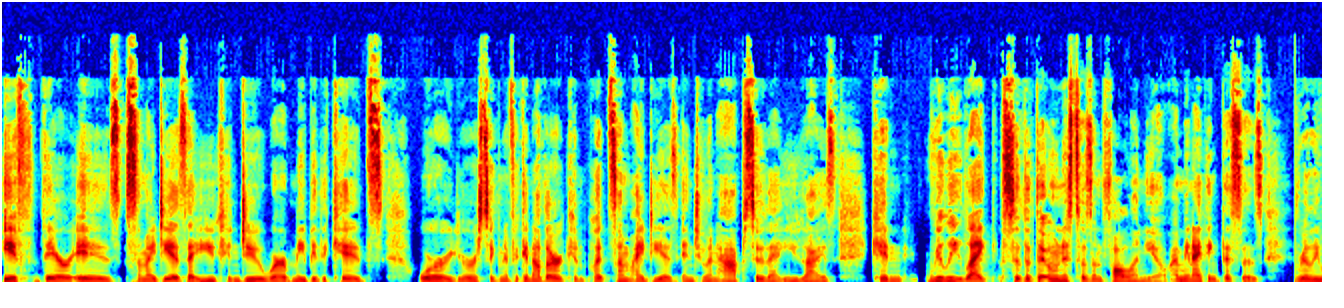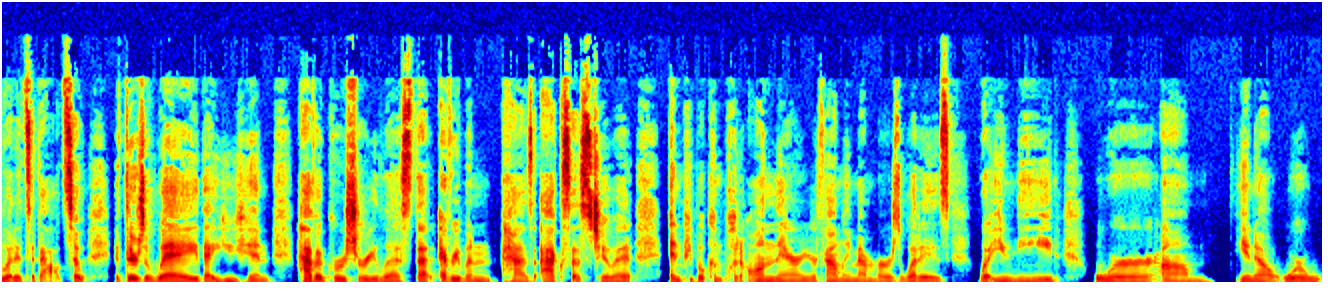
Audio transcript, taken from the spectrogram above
if there is some ideas that you can do where maybe the kids or your significant other can put some ideas into an app so that you guys can really like so that the onus doesn't fall on you. I mean, I think this is really what it's about. So if there's a way that you can have a grocery list that everyone has access to it and people can put on there your family members what is what you need or um you know, or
